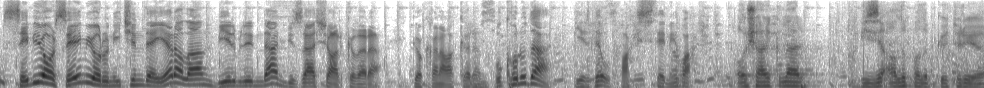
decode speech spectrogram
Gelelim Seviyor Sevmiyor'un içinde yer alan birbirinden güzel şarkılara. Gökhan Alkan'ın bu konuda bir de ufak sistemi var. O şarkılar bizi alıp alıp götürüyor.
